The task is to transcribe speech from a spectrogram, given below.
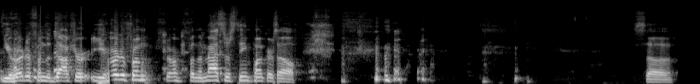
You heard it from the doctor. You heard it from from, from the master steampunk herself. so,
